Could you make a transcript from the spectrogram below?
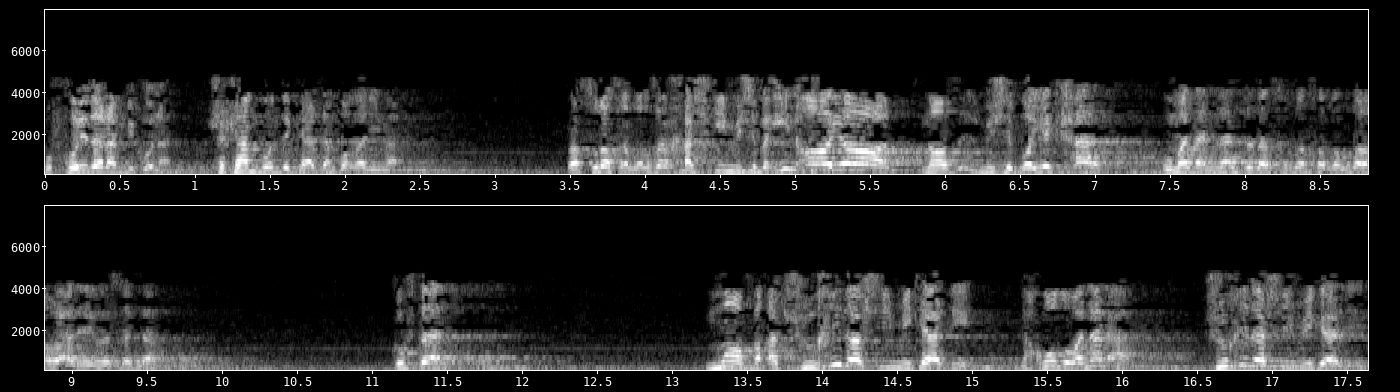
مفخوری دارن می‌کنن شکم گنده کردن با غنیمت. رسول الله صلی الله علیه و خشکین میشه و این آیات نازل میشه با یک حرف. اومدن نزد رسول الله صلی الله علیه و سلم. گفتن ما فقط شوخی داشتیم می‌کردیم. نخوض و نلعب شوخی داشتیم می‌کردیم.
